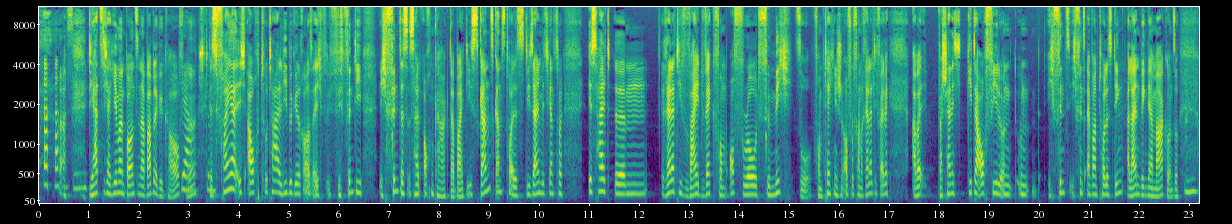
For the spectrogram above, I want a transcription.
die hat sich ja jemand bei uns in der Bubble gekauft. Ja, ne? stimmt. Das feiere ich auch total. Liebe geht raus. Ich, ich, ich finde die, ich finde, das ist halt auch ein Charakterbike. Die ist ganz, ganz toll. Das Design ist ganz toll. Ist halt ähm, relativ weit weg vom Offroad für mich, so vom technischen Offroad-Fahren relativ weit weg. Aber wahrscheinlich geht da auch viel und, und ich finde es ich find's einfach ein tolles Ding, allein wegen der Marke und so. Mhm.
